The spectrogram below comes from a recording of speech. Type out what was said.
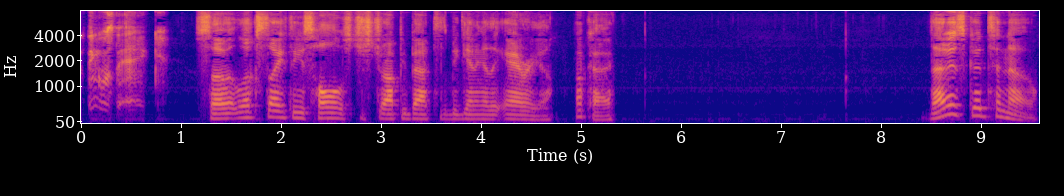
I think it was the egg. So it looks like these holes just drop you back to the beginning of the area. Okay. That is good to know.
